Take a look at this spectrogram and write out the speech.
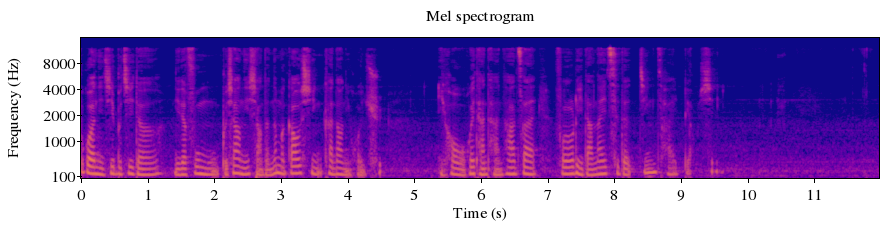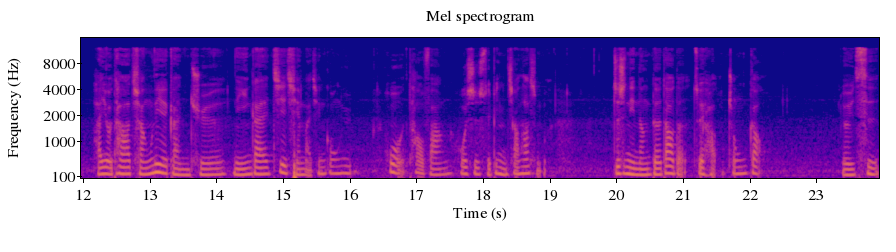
不管你记不记得，你的父母不像你想的那么高兴看到你回去。”以后我会谈谈他在佛罗里达那一次的精彩表现，还有他强烈感觉你应该借钱买间公寓或套房，或是随便你叫他什么，这是你能得到的最好的忠告。有一次，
